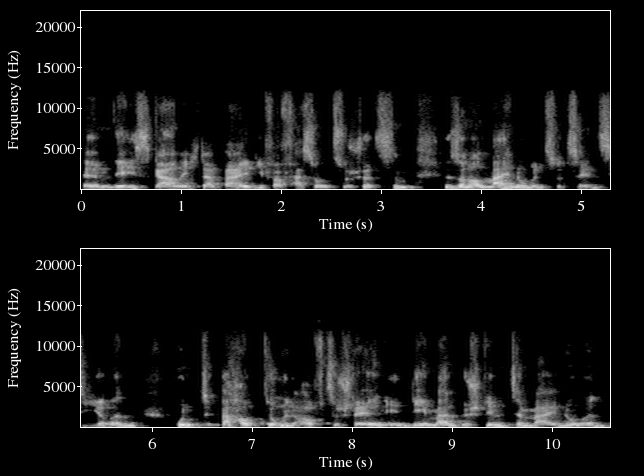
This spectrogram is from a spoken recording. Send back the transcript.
Ähm, der ist gar nicht dabei, die Verfassung zu schützen, sondern Meinungen zu zensieren und Behauptungen aufzustellen, indem man bestimmte Meinungen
